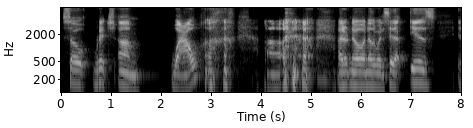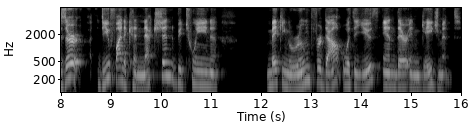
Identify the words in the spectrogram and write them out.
So, Rich, um, wow. uh, I don't know another way to say that. Is is there? Do you find a connection between making room for doubt with the youth and their engagement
